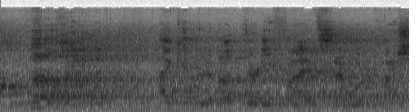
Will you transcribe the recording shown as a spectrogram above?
Uh, I counted about 35 somewhat questionable.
